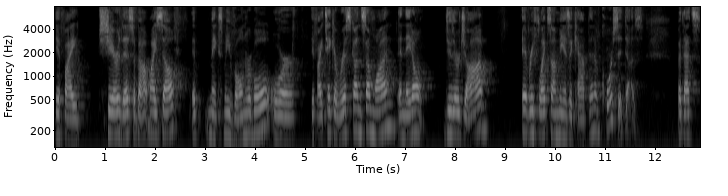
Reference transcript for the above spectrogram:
if I share this about myself, it makes me vulnerable, or if I take a risk on someone and they don't do their job, it reflects on me as a captain. Of course it does. But that's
